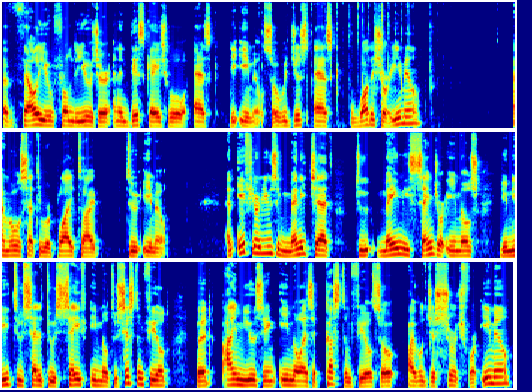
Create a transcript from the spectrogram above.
a value from the user and in this case we'll ask the email. So we just ask what is your email and we will set the reply type to email. And if you're using ManyChat to mainly send your emails, you need to set it to save email to system field, but I'm using email as a custom field, so I will just search for email.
